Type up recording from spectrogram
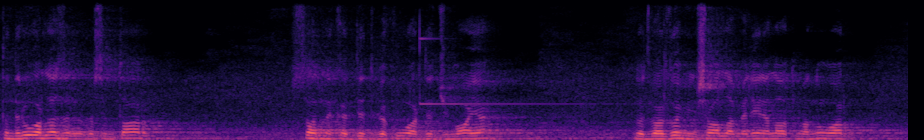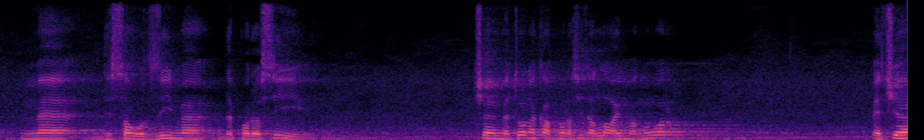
Të nderuar vëllezër besimtarë, sot në këtë ditë të bekuar ditë xhumaja, do të vazhdojmë inshallah me lejen e Allahut të madhëruar me disa udhëzime dhe porosi që me to na ka porosit Allahu i madhëruar, e që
